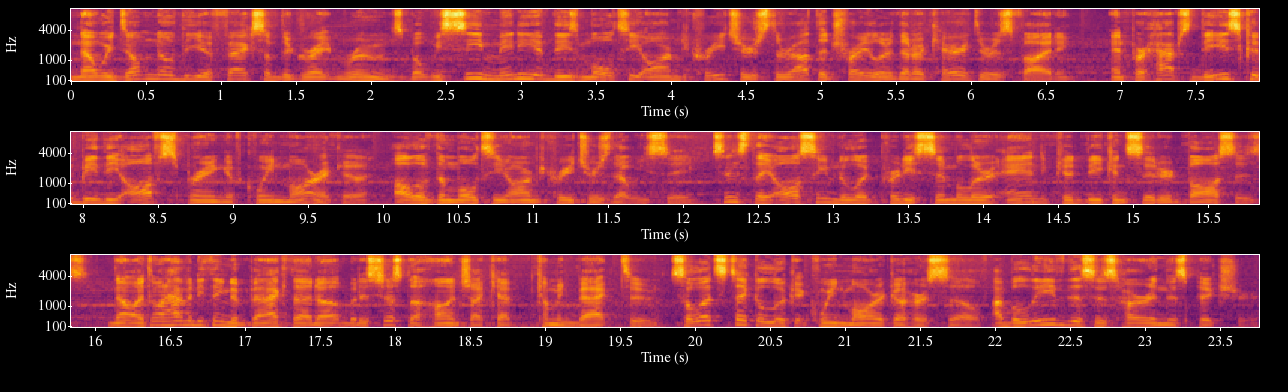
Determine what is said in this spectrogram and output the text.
Now we don't know the effects of the Great Runes, but we see many of these multi-armed creatures throughout the trailer that our character is fighting. And perhaps these could be the offspring of Queen Marika, all of the multi-armed creatures that we see, since they all seem to look pretty similar and could be considered bosses. Now I don't have anything to back that up, but it's just a hunch I kept coming back to. So let's take a look at Queen Marika herself. I believe this is her in this picture,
